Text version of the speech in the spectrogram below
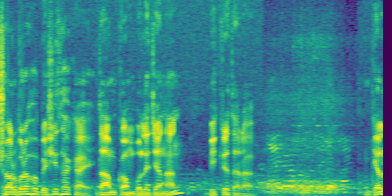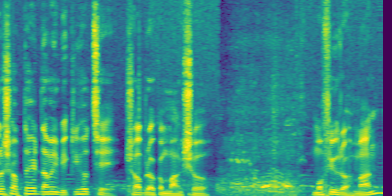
সরবরাহ বেশি থাকায় দাম কম বলে জানান বিক্রেতারা। গেল সপ্তাহের দামে বিক্রি হচ্ছে সব রকম মাংস। মফিউর রহমান,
